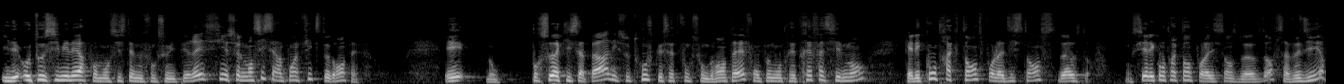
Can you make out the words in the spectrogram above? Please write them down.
il est autosimilaire pour mon système de fonctions itérées si et seulement si c'est un point fixe de grand F. Et donc, pour ceux à qui ça parle, il se trouve que cette fonction grand F, on peut montrer très facilement qu'elle est contractante pour la distance de Hausdorff. Donc si elle est contractante pour la distance de Hausdorff, ça veut dire,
